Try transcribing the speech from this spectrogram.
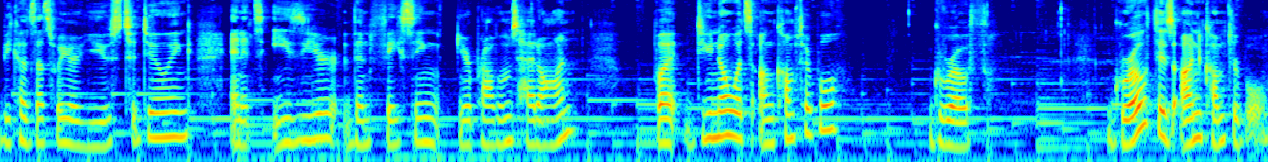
because that's what you're used to doing and it's easier than facing your problems head on. But do you know what's uncomfortable? Growth. Growth is uncomfortable.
